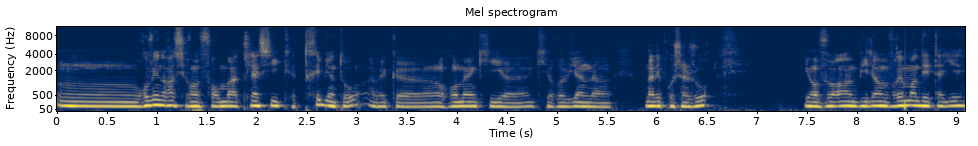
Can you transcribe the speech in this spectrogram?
On reviendra sur un format classique très bientôt avec euh, Romain qui, qui revient dans, dans, les prochains jours. Et on fera un bilan vraiment détaillé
